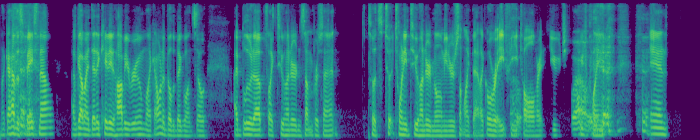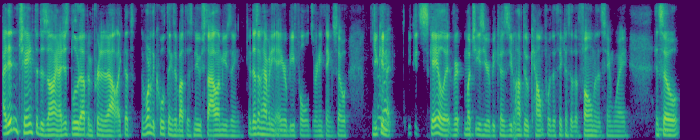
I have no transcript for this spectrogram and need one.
Like I have the space now. I've got my dedicated hobby room. Like I want to build a big one. So I blew it up to like 200 and something percent so it's t- 2200 millimeters, something like that, like over eight feet oh. tall, right? Huge, wow. huge plane. and I didn't change the design. I just blew it up and printed it out. Like that's one of the cool things about this new style I'm using. It doesn't have any A or B folds or anything, so you can right. you could scale it very, much easier because you don't have to account for the thickness of the foam in the same way. And mm-hmm. so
